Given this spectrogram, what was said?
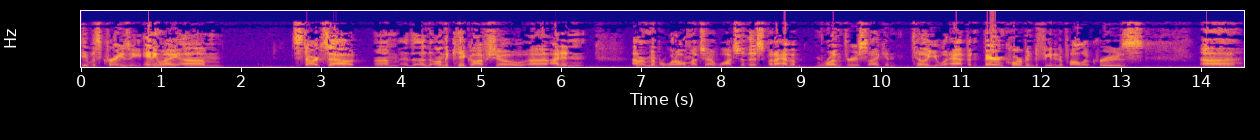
It was crazy. Anyway, um, starts out um, on the kickoff show. Uh, I didn't. I don't remember what all much I watched of this, but I have a run through so I can tell you what happened. Baron Corbin defeated Apollo Crews. Uh,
